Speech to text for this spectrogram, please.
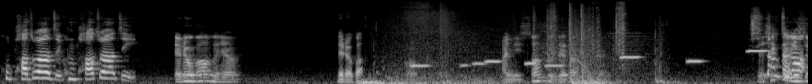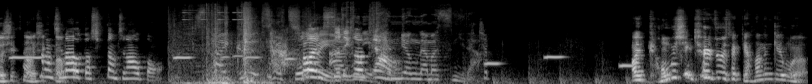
그럼 봐줘야지. 그럼 봐줘야지. 내려가 그냥 내려가. 아니 사운드 내려가 그냥. 네, 식당 식당 지나- 있어 식당 식당 식당 지나갔다. 식당 지나갔다. 적군이 쓰리각이야. 한명 남았습니다. 아니 병신 킬줄 새끼 하는 게 뭐야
